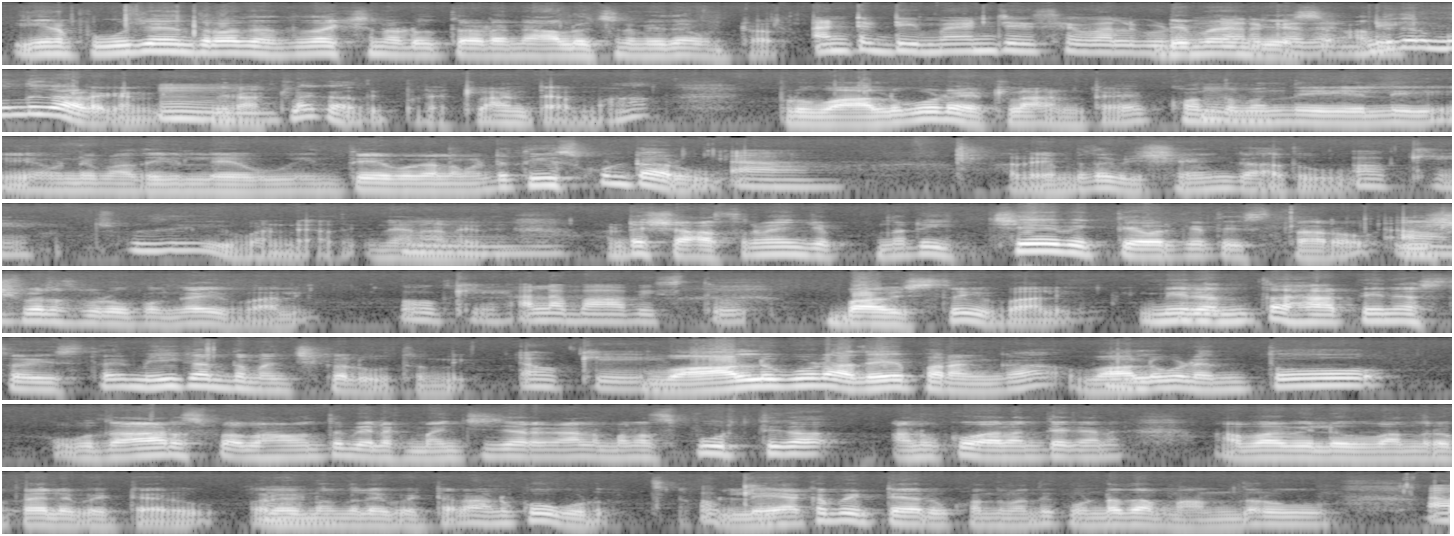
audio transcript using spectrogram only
ఈయన పూజ అయిన తర్వాత ఎంత దక్షిణ అడుగుతాడనే ఆలోచన మీదే ఉంటారు. అంటే డిమాండ్ చేసే వాళ్ళు డిమాండ్ చేస్తారు అందుకని ముందుగా అడగండి. మీరు అట్లా కాదు. ఇప్పుడు ఎట్లా అంటే అమ్మా ఇప్పుడు వాళ్ళు కూడా ఎట్లా అంటే కొంతమంది వెళ్ళి ఏమండి మా దగ్గర లేవు ఇంత ఇవ్వగలం అంటే తీసుకుంటారు. అదేం పెద్ద విషయం కాదు. ఓకే. చూసి ఇవ్వండి అది. నేను అనేది. అంటే శాస్త్రం ఏం చెప్తుందంటే ఇచ్చే వ్యక్తి ఎవరికైతే ఇస్తారో ఈశ్వర స్వరూపంగా ఇవ్వాలి. ఓకే. అలా భావిస్తూ. భావిస్తూ ఇవ్వాలి. మీరు ఎంత హ్యాపీనెస్తో ఇస్తే మీకు అంత మంచి కలుగుతుంది. ఓకే. వాళ్ళు కూడా అదే పరంగా వాళ్ళు కూడా ఎంతో ఉదార స్వభావంతో వీళ్ళకి మంచి జరగాలని మనస్ఫూర్తిగా అనుకోవాలి. అంతేగాని అబ్బా వీళ్ళు వంద రూపాయలు పెట్టారు రెండు వందలే పెట్టారు అనుకోకూడదు. లేక పెట్టారు కొంతమందికి ఉండదమ్మా. అందరూ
